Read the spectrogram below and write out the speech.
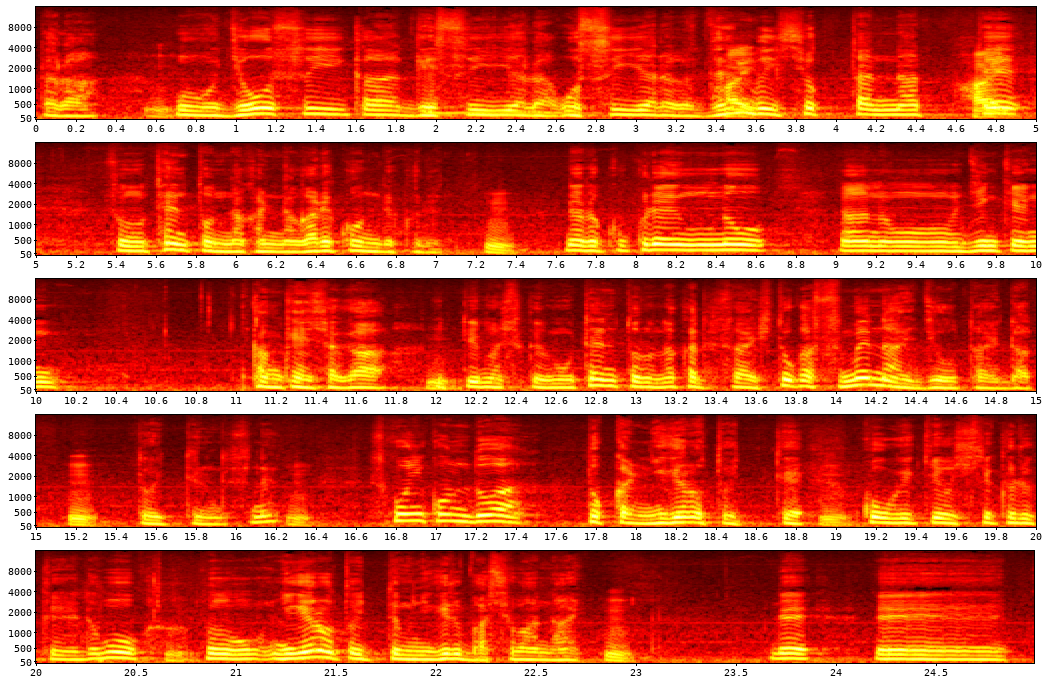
たら、もう浄水が下水やら汚水やらが全部一緒くたになって、はい、そのテントの中に流れ込んでくる、うん、だから国連のあの人権関係者が言っていましたけども、うん、テントの中でさえ人が住めない状態だと言ってるんですね。そこに今度はどっかに逃げろと言って攻撃をしてくるけれども、その逃げろと言っても逃げる場所はない。で、えー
